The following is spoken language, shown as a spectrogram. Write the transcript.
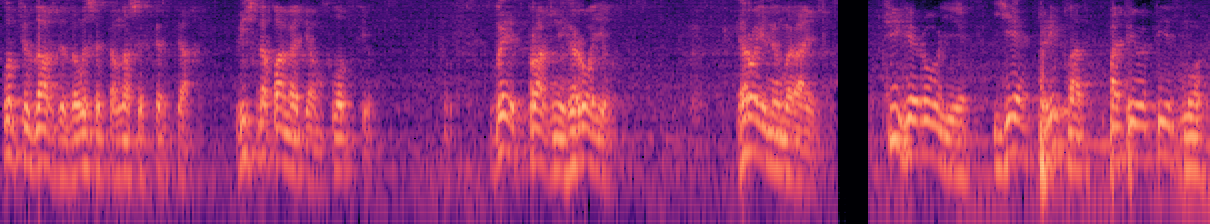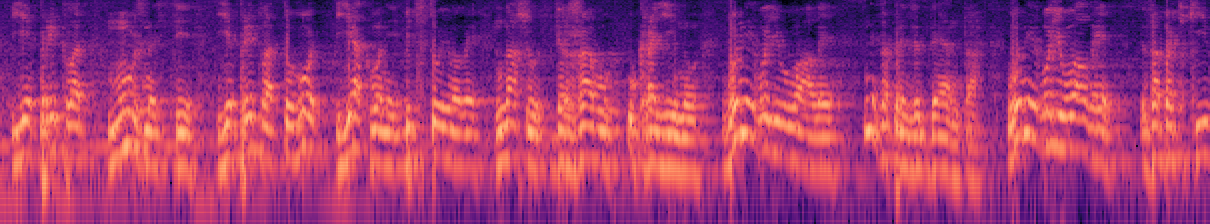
Хлопці завжди залишаться в наших серцях. Вічна пам'ять вам, хлопці. Ви справжні герої. Герої не вмирають. Ці герої є приклад патріотизму, є приклад мужності, є приклад того, як вони відстоювали нашу державу Україну. Вони воювали не за президента, вони воювали за батьків,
